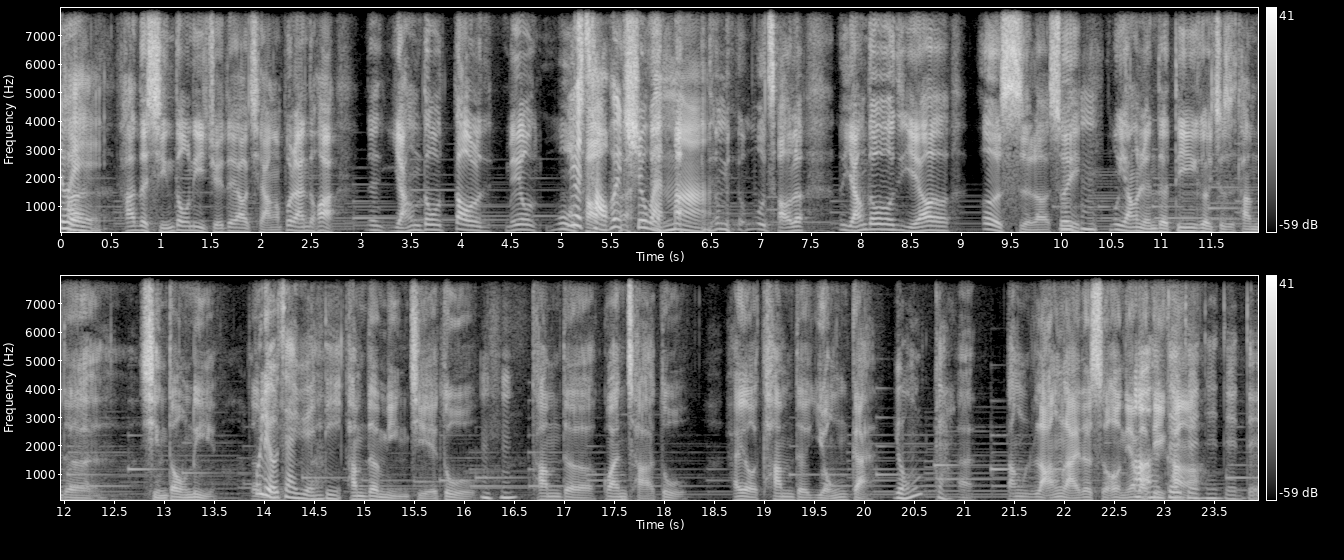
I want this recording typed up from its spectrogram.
对他，的行动力绝对要强，不然的话，那羊都到了没有牧草，因为草会吃完嘛，都没有牧草了，羊都也要饿死了。所以牧羊人的第一个就是他们的行动力，不留在原地，他们的敏捷度，嗯哼，他们的观察度，还有他们的勇敢，勇敢。呃，当狼来的时候，你要不要抵抗啊？对对对对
